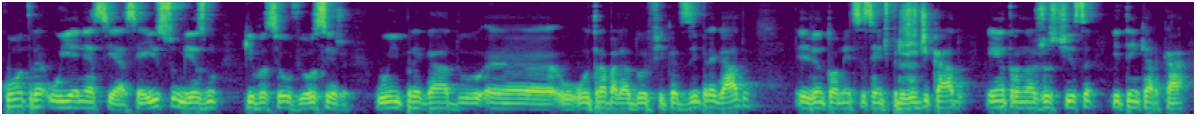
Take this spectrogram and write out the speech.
contra o INSS. É isso mesmo que você ouviu, ou seja, o empregado, é, o, o trabalhador fica desempregado, eventualmente se sente prejudicado, entra na justiça e tem que arcar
